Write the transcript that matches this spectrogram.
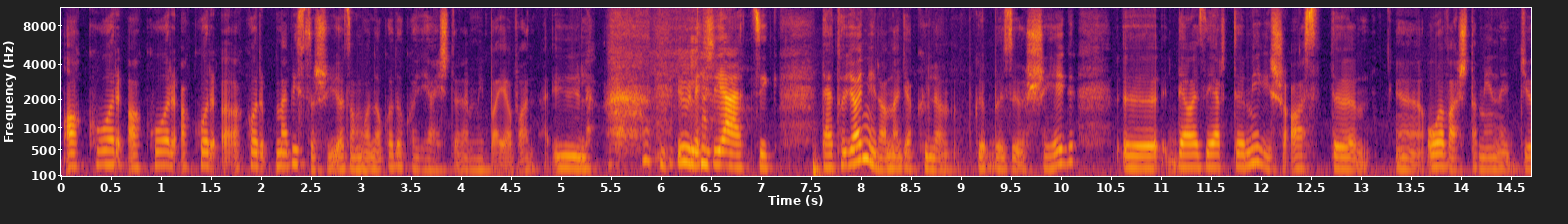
akkor, akkor, akkor, akkor már biztos, hogy azon gondolkodok, hogy ja Istenem, mi baja van. Ül. Ül és játszik. Tehát, hogy annyira nagy a különbözőség, de azért mégis azt olvastam én egy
